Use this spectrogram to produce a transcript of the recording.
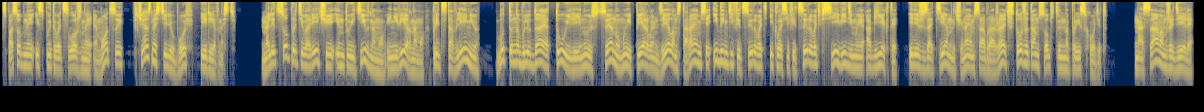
способные испытывать сложные эмоции, в частности, любовь и ревность. Налицо противоречие интуитивному и неверному представлению, будто наблюдая ту или иную сцену, мы первым делом стараемся идентифицировать и классифицировать все видимые объекты, и лишь затем начинаем соображать, что же там, собственно, происходит. На самом же деле,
